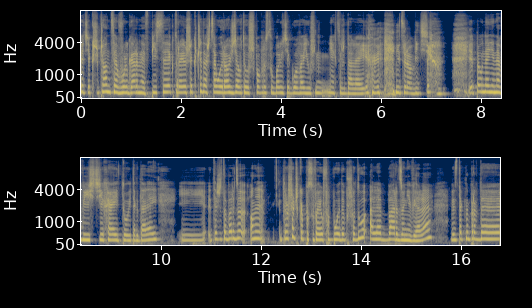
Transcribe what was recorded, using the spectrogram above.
wiecie, krzyczące, wulgarne wpisy, które już jak czytasz cały rozdział, to już po prostu boli cię głowa i już nie chcesz dalej nic robić. Pełne nienawiści, hejtu i tak dalej. I też to bardzo, one troszeczkę posuwają fabułę do przodu, ale bardzo niewiele. Więc tak naprawdę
